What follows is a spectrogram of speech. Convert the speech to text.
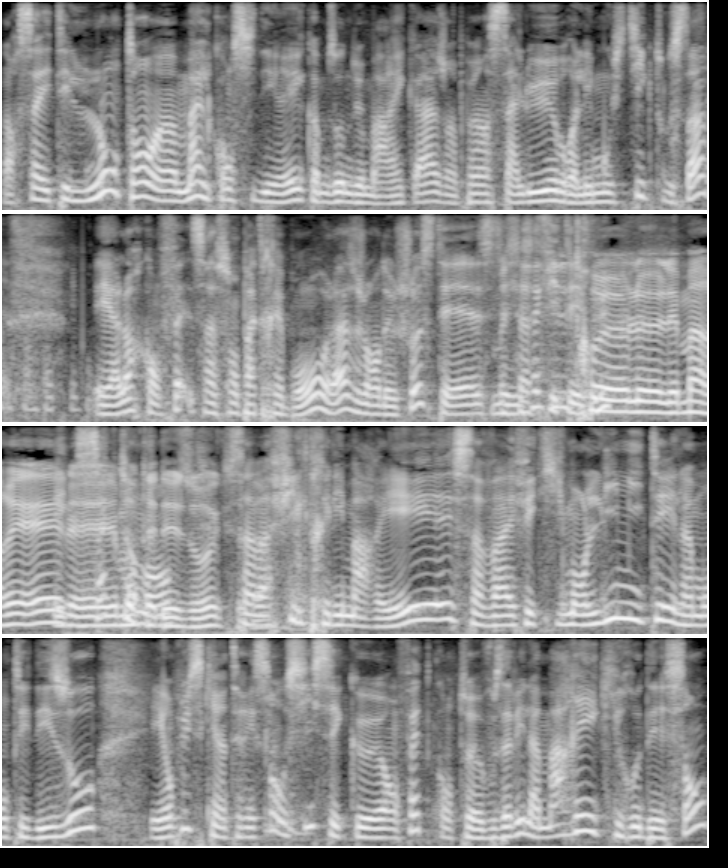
Alors ça a été longtemps hein, mal considéré comme zone de marécage, un peu insalubre, les moustiques, tout ça. Et alors qu'en fait, ça sent pas très bon, voilà, ce genre de choses. C'était Mais ça qui était filtre le- les marées, les, les montées des eaux, etc. Ça va filtrer les marées, ça va effectivement limiter la montée des eaux. Et en plus, ce qui est intéressant aussi, c'est que en fait, quand euh, vous avez la marée qui redescend,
